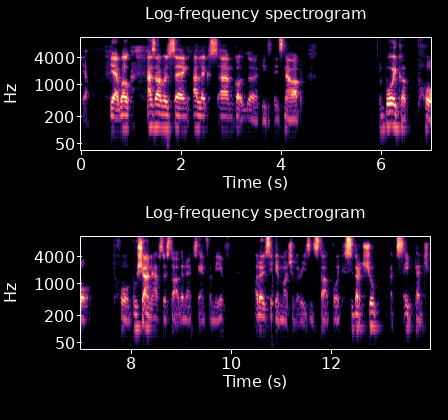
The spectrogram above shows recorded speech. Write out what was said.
Yeah, Yeah. well, as I was saying, Alex um, got the he's it's now up. Boy, Boyka, poor, poor. Bushchan has to start the next game for me. If I don't see much of a reason to start Boyka. Sidorchuk, I'd say bench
